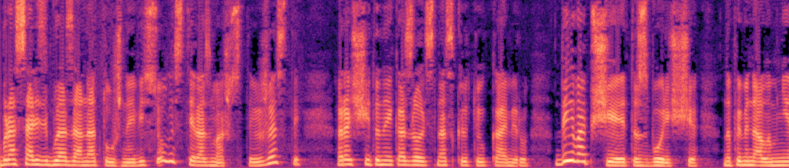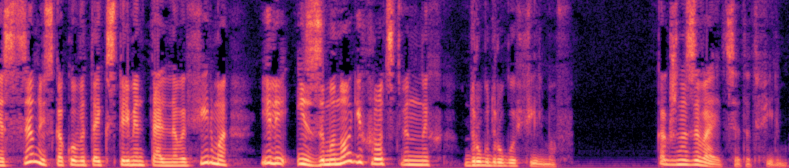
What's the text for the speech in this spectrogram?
Бросались в глаза натужная веселость и размашистые жесты, рассчитанные, казалось, на скрытую камеру. Да и вообще это сборище напоминало мне сцену из какого-то экспериментального фильма или из многих родственных друг другу фильмов. Как же называется этот фильм?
